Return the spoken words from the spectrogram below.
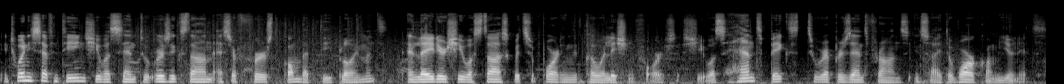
In 2017 she was sent to Urzikstan as her first combat deployment, and later she was tasked with supporting the coalition forces. She was handpicked to represent France inside the WARCOM unit.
